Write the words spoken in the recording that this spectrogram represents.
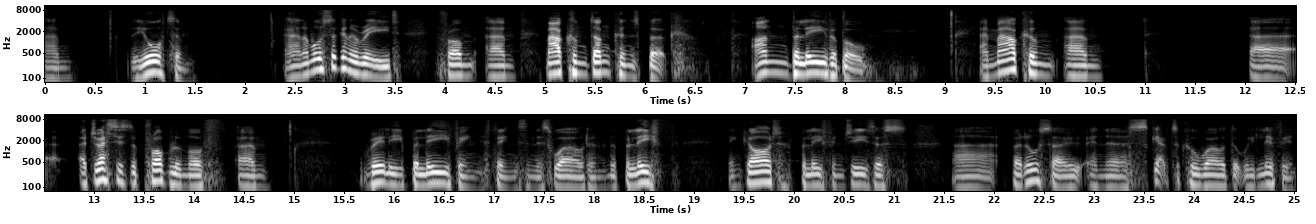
um, the autumn. And I'm also going to read from um, Malcolm Duncan's book, Unbelievable. And Malcolm um, uh, addresses the problem of um, really believing things in this world and the belief in God, belief in Jesus, uh, but also in the skeptical world that we live in.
